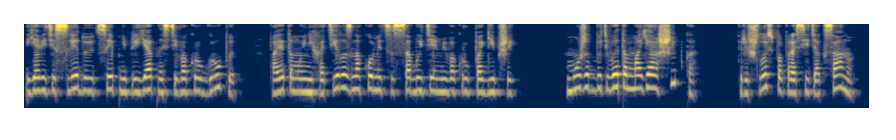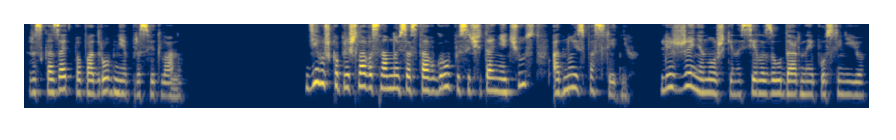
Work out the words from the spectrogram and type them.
Я ведь исследую цепь неприятностей вокруг группы, поэтому и не хотела знакомиться с событиями вокруг погибшей. Может быть, в этом моя ошибка? Пришлось попросить Оксану рассказать поподробнее про Светлану. Девушка пришла в основной состав группы сочетания чувств одной из последних. Лишь Женя Ножкина села за ударные после нее.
